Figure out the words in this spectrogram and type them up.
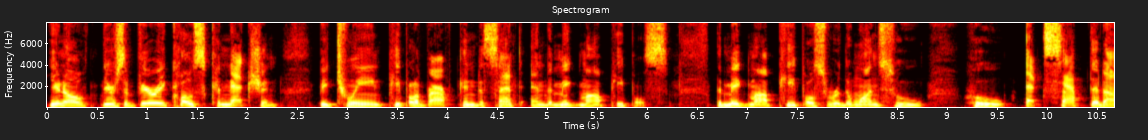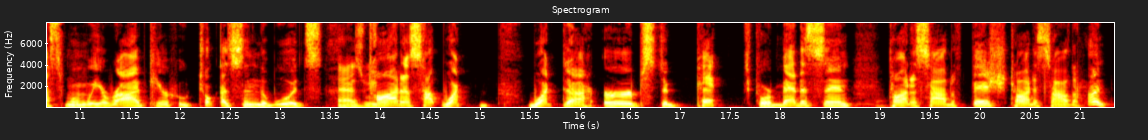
You know, there's a very close connection between people of African descent and the Mi'kmaq peoples. The Mi'kmaq peoples were the ones who who accepted us when we arrived here, who took us in the woods, As we taught us how, what what uh, herbs to pick for medicine, taught us how to fish, taught us how to hunt.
